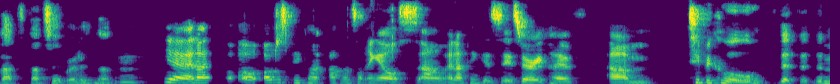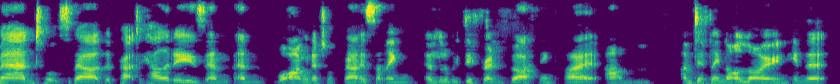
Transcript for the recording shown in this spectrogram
That's that's it, really, isn't it? Mm. Yeah, and I, I'll, I'll just pick on, up on something else, um, and I think it's it's very kind of um, typical that the, man talks about the practicalities, and and what I'm going to talk about is something a little bit different. But I think I um, I'm definitely not alone in that.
